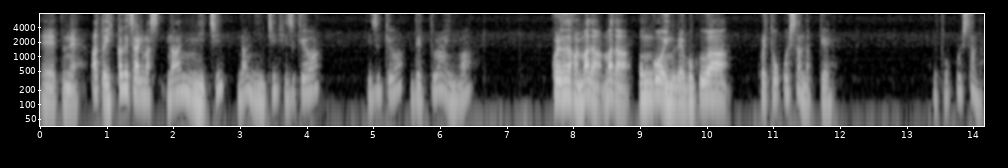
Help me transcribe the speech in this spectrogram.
えー、っとね、あと1ヶ月あります。何日？何日？日付は？日付は？デッドラインは？これがだからまだ、まだ ongoing で僕は、これ投稿したんだっけ？これ投稿したんだっ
